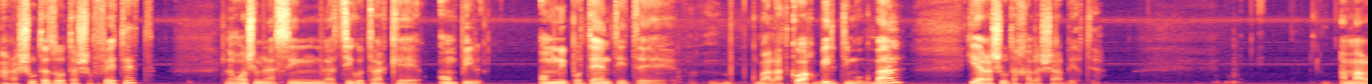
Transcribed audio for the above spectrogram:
הרשות הזאת, השופטת, למרות שמנסים להציג אותה כאומניפוטנטית, אה, בעלת כוח בלתי מוגבל, היא הרשות החלשה ביותר. אמר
